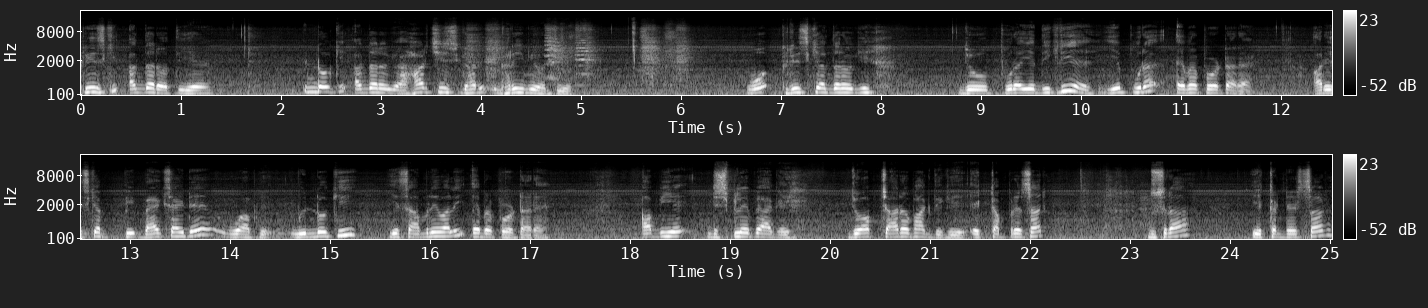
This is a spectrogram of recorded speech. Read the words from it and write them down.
फ्रिज की अंदर होती है, इंडोर की अंदर होगी, हर चीज़ घर घर ही में होती है। वो फ्रिज के अंदर होगी, जो पूरा ये दिख रही है, ये पूरा एवेपोरेटर है और इसका बैक साइड है, वो आपकी विंडो की, ये सामने वाली एवेपोरेटर है। अब ये डिस्प्ले पे आ गई, जो अब चारों भाग दिखिए एक कंप्रेसर दूसरा, ये कंडेंसर,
